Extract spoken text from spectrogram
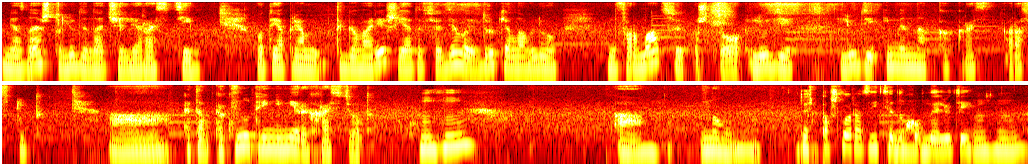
У меня, знаешь, что люди начали расти. Вот я прям, ты говоришь, я это все делаю, и вдруг я ловлю информацию, что люди, люди именно как рас- растут. А, это как внутренний мир их растет. Мгм. А, ну, То есть пошло развитие духовное людей. мгм.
